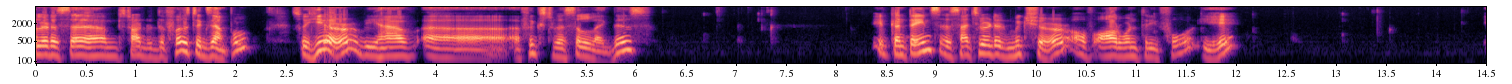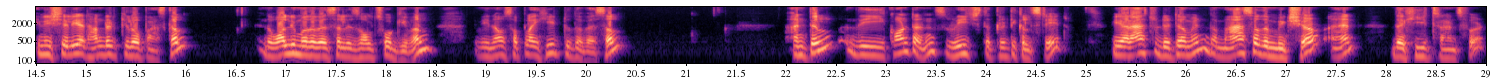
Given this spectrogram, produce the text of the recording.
let us um, start with the first example. So, here we have uh, a fixed vessel like this. It contains a saturated mixture of R134A initially at 100 kilopascal. The volume of the vessel is also given. We now supply heat to the vessel until the contents reach the critical state. We are asked to determine the mass of the mixture and the heat transferred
